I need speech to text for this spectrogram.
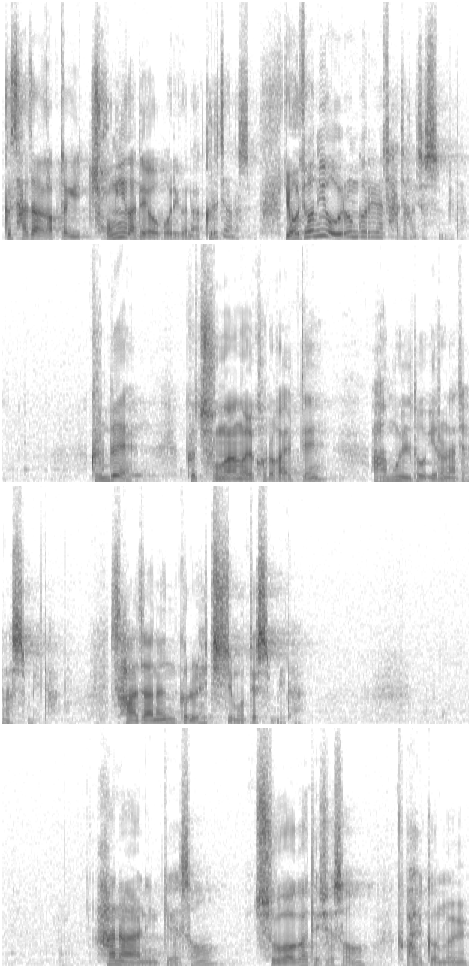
그 사자가 갑자기 종이가 되어 버리거나 그러지 않았습니다. 여전히 어른거리는 사자가 있었습니다. 그런데 그 중앙을 걸어갈 때 아무 일도 일어나지 않았습니다. 사자는 그를 해치지 못했습니다. 하나님께서 주어가 되셔서 그 발걸음을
